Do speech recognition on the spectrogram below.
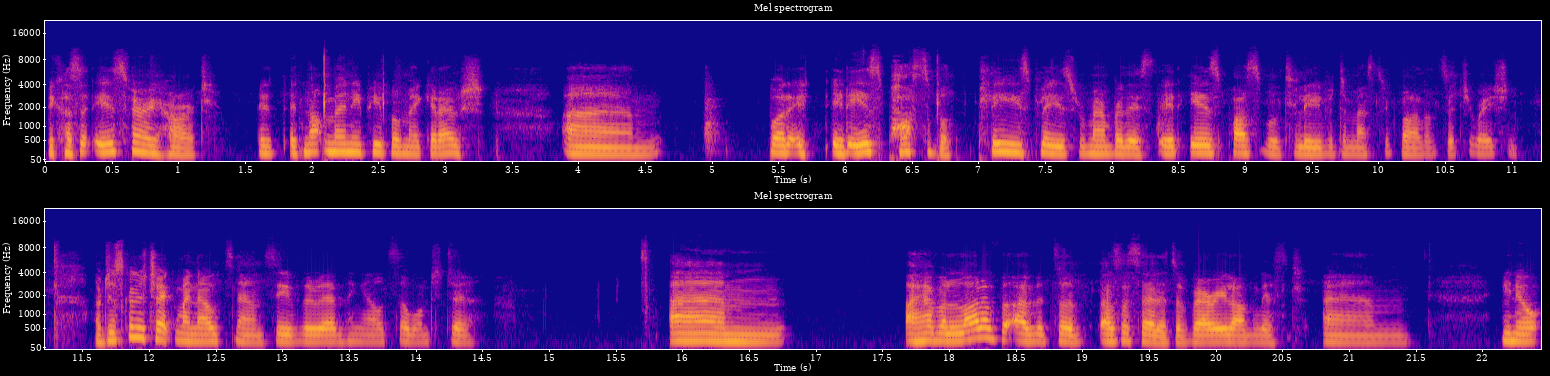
because it is very hard. It, it not many people make it out, um, but it, it is possible. Please, please remember this. It is possible to leave a domestic violence situation. I'm just going to check my notes now and see if there's anything else I wanted to. Um, I have a lot of. It's a, as I said, it's a very long list. Um, you know,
